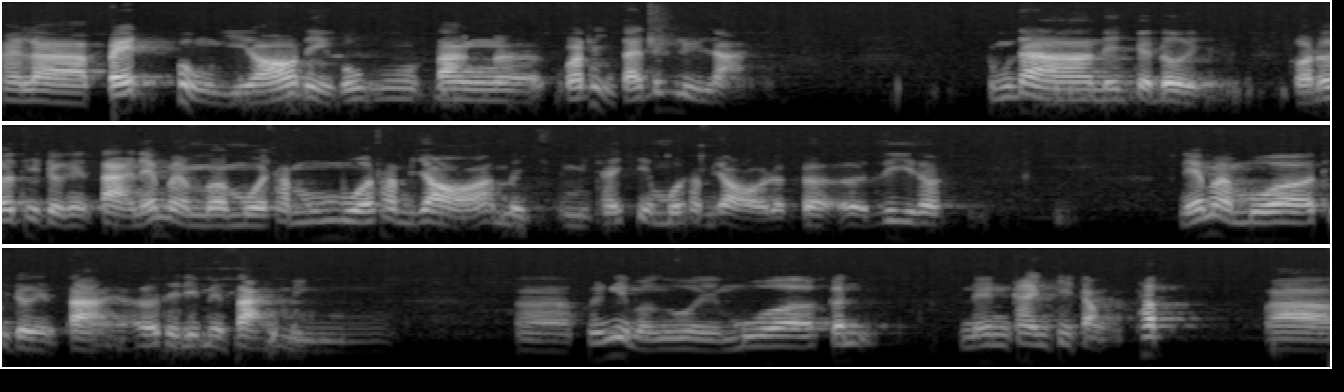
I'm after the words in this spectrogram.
hay là pet vùng gì đó thì cũng đang ờ, quá trình tái tích lũy lại. Chúng ta nên chờ đợi. Còn ở thị trường hiện tại nếu mà, mà mua thăm mua thăm dò mình mình thấy chỉ mua thăm dò được ờ, ờ, ở gì thôi. Nếu mà mua thị trường hiện tại ở thời điểm hiện tại mình à, khuyến nghị mọi người mua cân nên canh chi trọng thấp và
